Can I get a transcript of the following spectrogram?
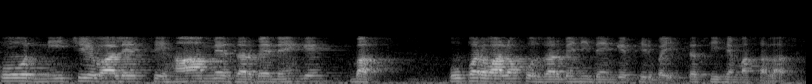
کو نیچے والے سہام میں ضربے دیں گے بس۔ اوپر والوں کو ضربے نہیں دیں گے پھر بھائی تصیح مسئلہ سے۔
